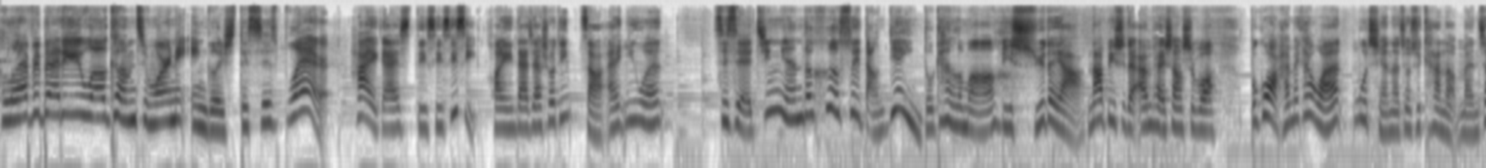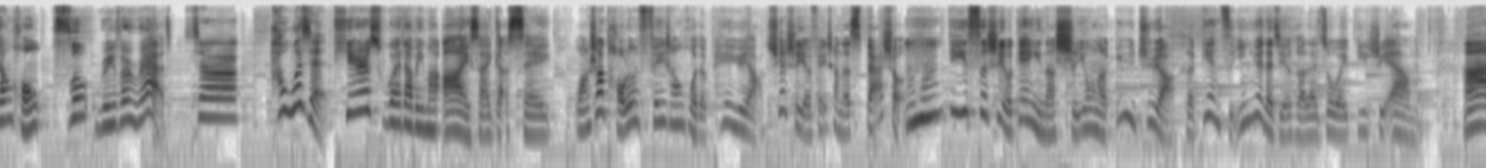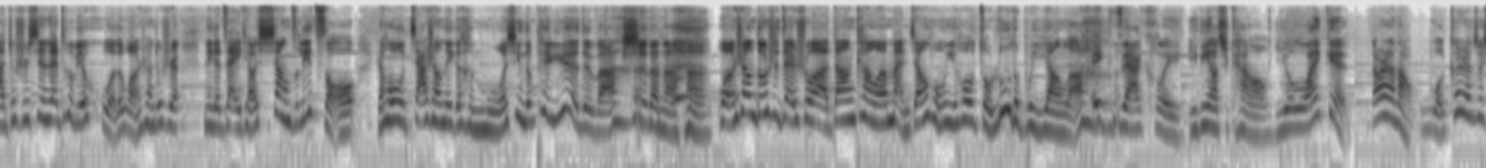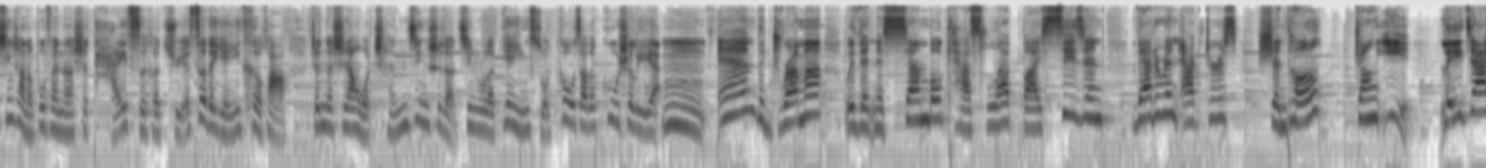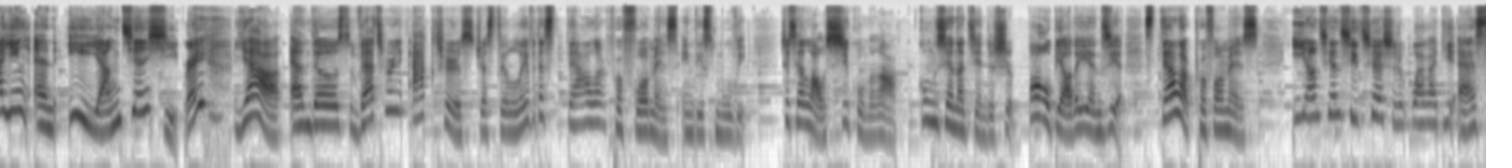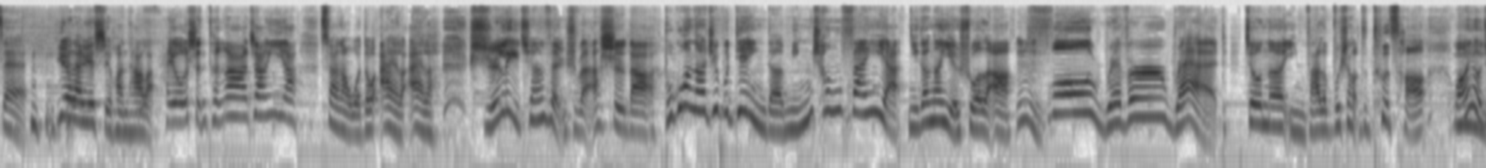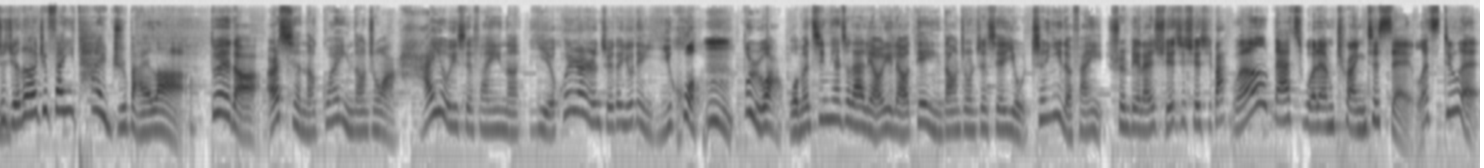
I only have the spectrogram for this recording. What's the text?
Hello, everybody. Welcome to Morning English. This is Blair. Hi guys, this is Cici，欢迎大家收听早安英文。谢谢。今年的贺岁档电影都看了吗？必须的呀，那必须得安排上是不？不过还没看完，目前呢就去看了《满江红》（Full River Red）。 So, how was it? Tears welled up in my eyes, I gotta say。网上讨论非常火的配乐啊，确实也非常的 special。嗯哼，第一次是有电影呢使用了豫剧啊和电子音乐的结合来作为 BGM。 啊，就是现在特别火的，网上就是那个在一条巷子里走，然后加上那个很魔性的配乐，对吧？是的呢，网上都是在说啊，当看完《满江红》以后，走路都不一样了。Exactly，一定要去看哦，You like it？当然了，我个人最欣赏的部分呢是台词和角色的演绎刻画，真的是让我沉浸式的进入了电影所构造的故事里。嗯，and the drama with an ensemble cast led by seasoned veteran actors 沈腾、张译。Lei Jiaying and Yi Yang Qianxi, right? Yeah, and those veteran actors just delivered a stellar performance in this movie. 这些老戏骨们啊，贡献的简直是爆表的演技，stellar performance。易烊千玺确实 YYDS 哎，越来越喜欢他了。还有沈腾啊、张译啊，算了，我都爱了爱了。实力圈粉是吧？是的，不过呢，这部电影的名称翻译啊，你刚刚也说了啊，嗯，Full River Red，就呢引发了不少的吐槽，网友就觉得这翻译太直白了。对的，而且呢，观影当中啊，还有一些翻译呢，也会让人觉得有点疑惑。嗯，不如啊，我们今天就来聊一聊电影当中这些有争议的翻译，顺便来学习学习吧。Well, that's what I'm trying to say. Let's do it.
